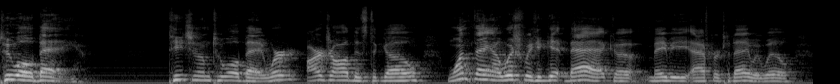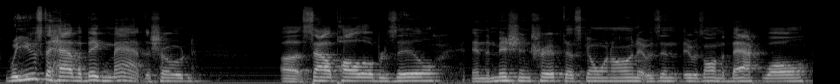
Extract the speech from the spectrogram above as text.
to obey teaching them to obey. We're, our job is to go. One thing I wish we could get back, uh, maybe after today we will. We used to have a big map that showed uh, Sao Paulo, Brazil, and the mission trip that's going on. It was in, it was on the back wall.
